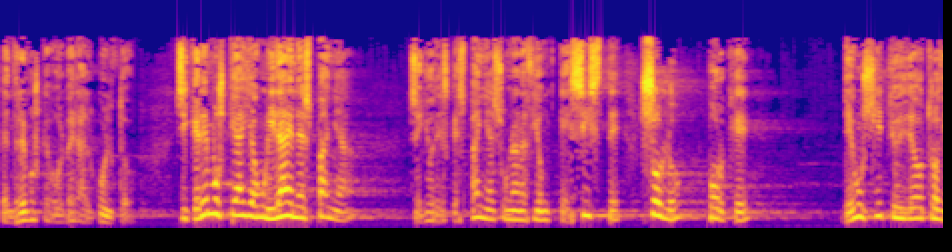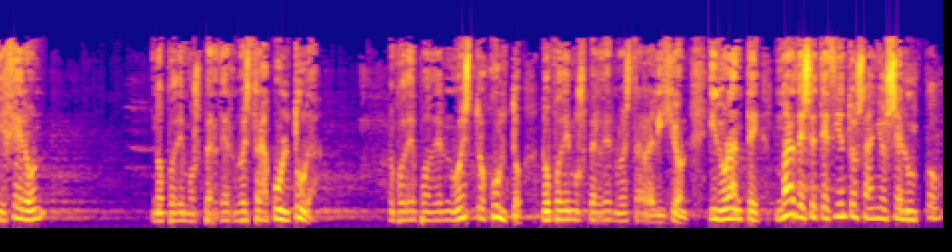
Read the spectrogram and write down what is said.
tendremos que volver al culto. Si queremos que haya unidad en España, Señores, que España es una nación que existe solo porque de un sitio y de otro dijeron, no podemos perder nuestra cultura, no podemos perder nuestro culto, no podemos perder nuestra religión. Y durante más de 700 años se luchó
